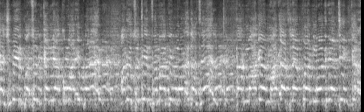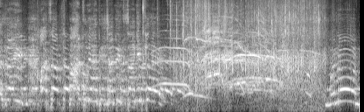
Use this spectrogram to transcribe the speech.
काश्मीरपासून कन्याकुमारी पर्यंत अनुसूचित जमाती मोडत असेल तर माग मागासले पण मोजण्याची गरज नाही असं पाच न्यायाधीशांनी सांगितलंय म्हणून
